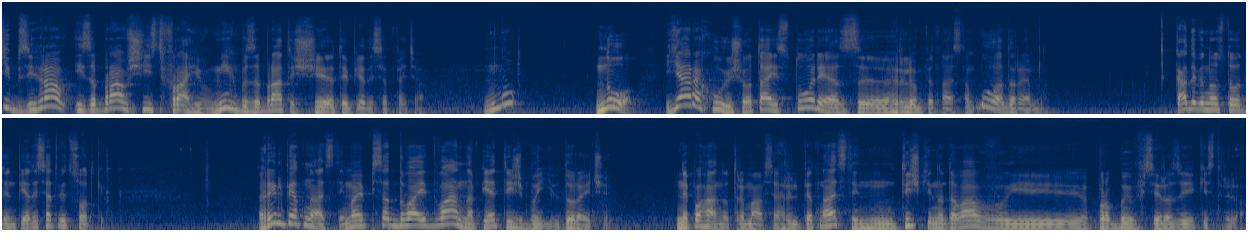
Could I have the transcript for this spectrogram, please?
Тіп зіграв і забрав 6 фрагів. Міг би забрати ще Т-55А. Ну. Ну, я рахую, що та історія з е, грилем 15 була даремна. К-91 50%. Гриль 15 має 52,2 на 5 тисяч боїв, до речі. Непогано тримався гриль 15, тички надавав і пробив всі рази, які стріляв.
